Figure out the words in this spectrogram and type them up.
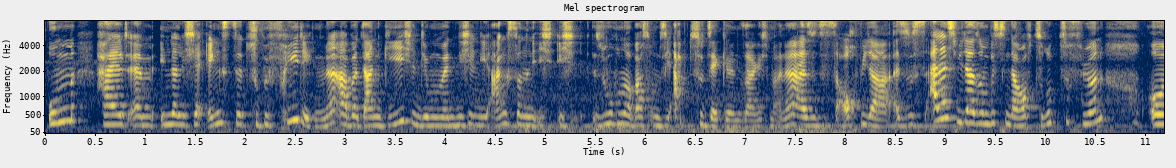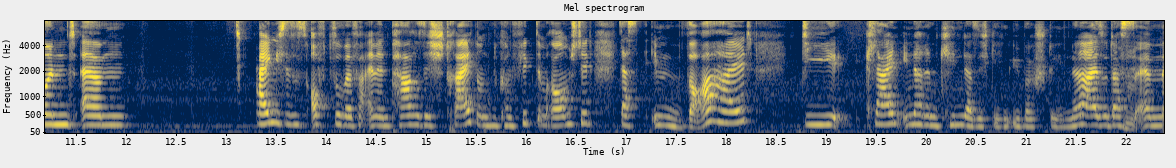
um halt ähm, innerliche Ängste zu befriedigen. Ne? Aber dann gehe ich in dem Moment nicht in die Angst, sondern ich, ich suche nur was, um sie abzudeckeln, sage ich mal. Ne? Also das ist auch wieder, also es ist alles wieder so ein bisschen darauf zurückzuführen und ähm, eigentlich ist es oft so, weil vor allem wenn Paare sich streiten und ein Konflikt im Raum steht, dass in Wahrheit die kleinen inneren Kinder sich gegenüberstehen. Ne? Also dass mhm. ähm,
